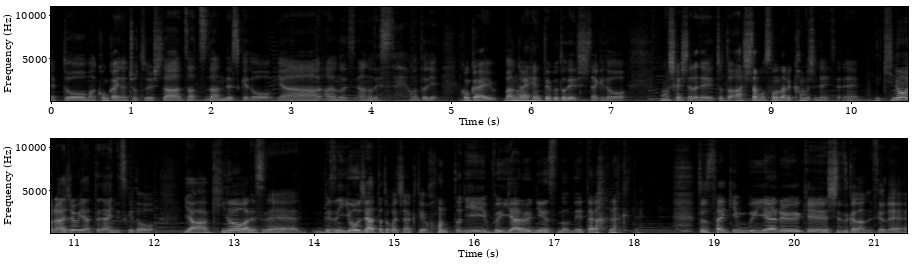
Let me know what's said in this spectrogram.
えっと、まあ、今回のちょっとした雑談ですけど、いやあのです、あのですね、本当に、今回番外編ということでしたけど、もしかしたらね、ちょっと明日もそうなるかもしれないですよね。昨日ラジオやってないんですけど、いや昨日はですね、別に用事あったとかじゃなくて、本当に VR ニュースのネタがなくて、ちょっと最近 VR 系静かなんですよね。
